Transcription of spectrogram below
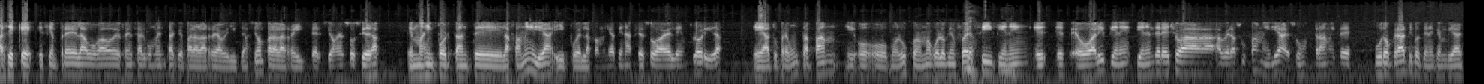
Así es que eh, siempre el abogado de defensa argumenta que para la rehabilitación, para la reinserción en sociedad, es más importante la familia y pues la familia tiene acceso a él en Florida. Eh, a tu pregunta, Pam y- o, o Molusco, no me acuerdo quién fue, sí, tienen, eh, eh, o Ali, tienen, tienen derecho a, a ver a su familia, eso es un trámite burocrático, tiene que enviar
